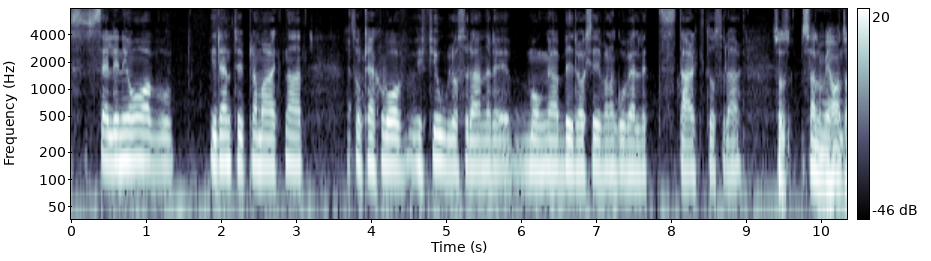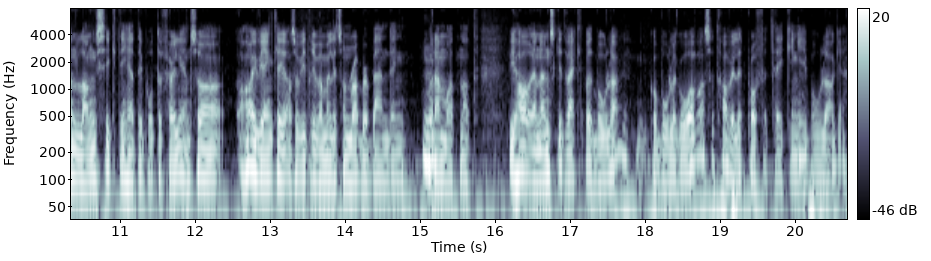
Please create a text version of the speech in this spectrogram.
selger ni av i den typen av marknad? Ja. Som kanskje var i og sådär når mange bidragsgiverne går veldig sterkt og sådär. Så selv om vi har en sånn langsiktighet i porteføljen, så har vi egentlig altså vi driver med litt sånn rubberbanding på mm. den måten at vi har en ønsket vekt på et bolag. Går bolaget over, så tar vi litt profit-taking i bolaget.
